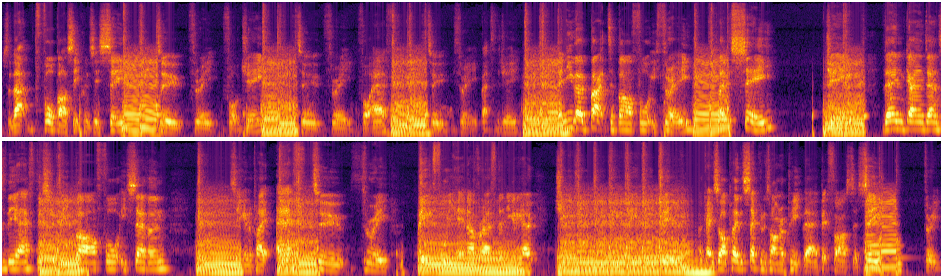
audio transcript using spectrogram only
So that four bar sequence is C, two, three, four, G, two, three, four, F, two, three, back to the G. Then you go back to bar 43, play the C, G, then going down to the F, this should be bar 47. So you're going to play F, 2, 3, B before you hit another F, then you're going to go G, G. Okay, so I'll play the second time repeat there, a bit faster. C, 3,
